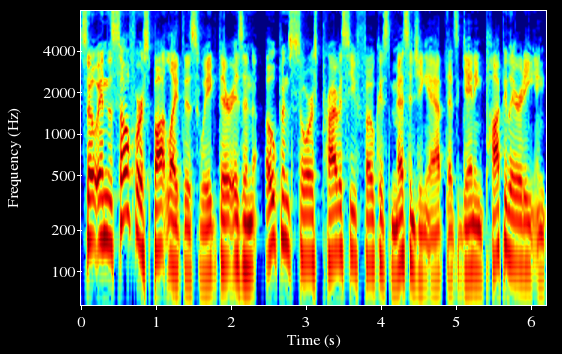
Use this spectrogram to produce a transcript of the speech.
So, in the software spotlight this week, there is an open source privacy focused messaging app that's gaining popularity in,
